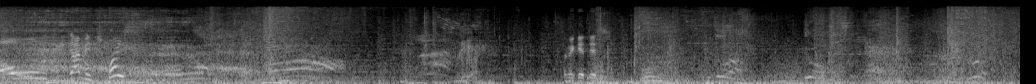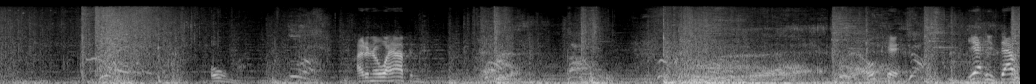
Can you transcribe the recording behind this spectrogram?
Oh, got me twice. Let me get this. Oh. I don't know what happened. Okay. Yeah, he's down.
